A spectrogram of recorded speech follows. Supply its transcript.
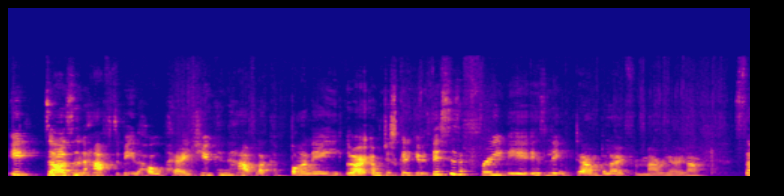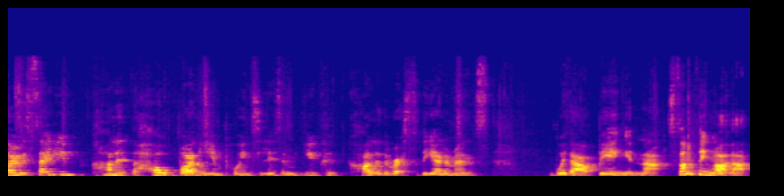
It doesn't have to be the whole page. You can have like a bunny. Right, I'm just going to give you, this is a freebie. It is linked down below from Mariola. So say you coloured the whole bunny in pointillism, you could colour the rest of the elements without being in that. Something like that.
